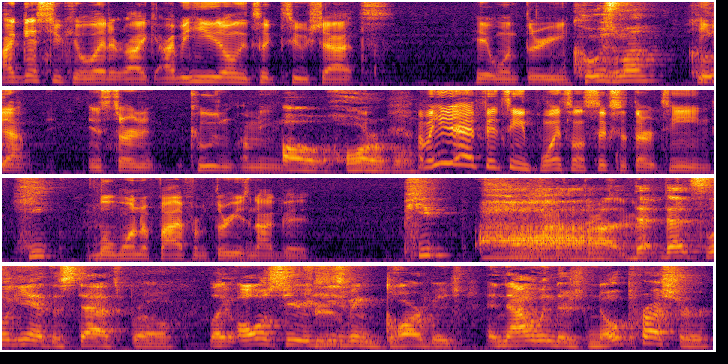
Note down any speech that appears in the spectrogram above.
I guess you can let it. Like I mean, he only took two shots, hit one three. Kuzma. He got inserted. Kuzma. I mean, Oh, horrible. I mean, he had 15 points on six of 13, He but one of five from three is not good. Peep, ah, that, that's looking at the stats, bro. Like all series, True. he's been garbage, and now when there's no pressure,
